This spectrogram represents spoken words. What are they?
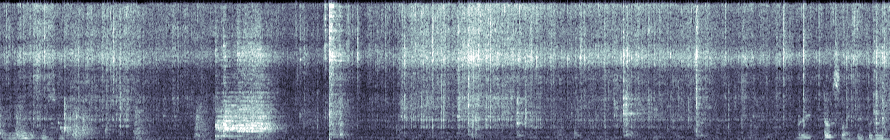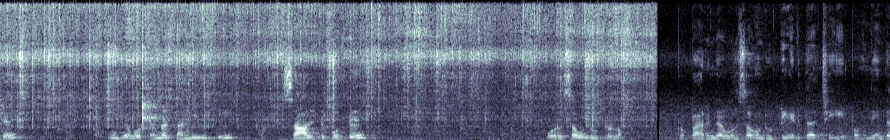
அதனால் இந்த லைட்டாக சாஃப்டி பண்ணிவிட்டு இங்கே ஒரு டம்ளர் தண்ணி ஊற்றி சால்ட்டு போட்டு ஒரு சவுண்டு விட்டுறணும். இப்போ பாருங்கள் ஒரு சவுண்டு விட்டு எடுத்தாச்சு. இப்போ வந்து இந்த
